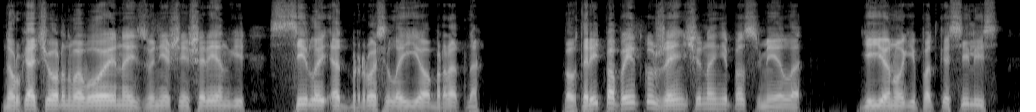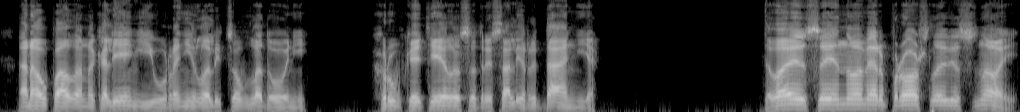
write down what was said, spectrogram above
но рука черного воина из внешней шеренги с силой отбросила ее обратно. Повторить попытку женщина не посмела. Ее ноги подкосились, она упала на колени и уронила лицо в ладони. Хрупкое тело сотрясали рыдания. «Твой сын номер прошлой весной,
